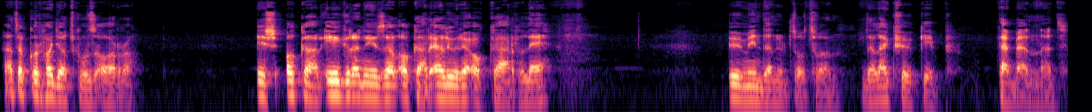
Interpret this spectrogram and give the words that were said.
Hát akkor hagyatkozz arra és akár égre nézel, akár előre, akár le, ő mindenütt ott van, de legfőképp te benned.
